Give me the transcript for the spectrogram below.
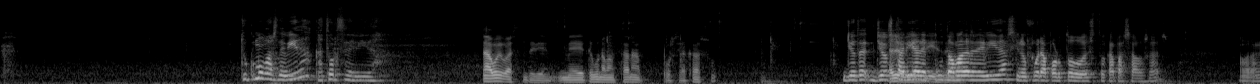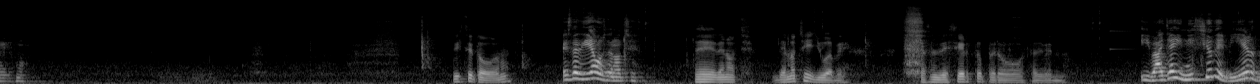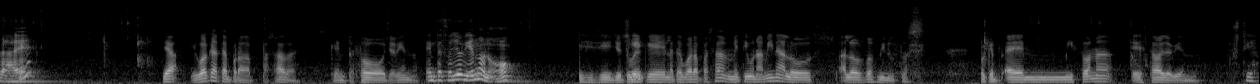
¿Tú cómo vas de vida? 14 de vida. Ah, voy bastante bien. Me tengo una manzana por si acaso. Yo, te- yo estaría de puta madre de vida si no fuera por todo esto que ha pasado, ¿sabes? Ahora mismo. Viste todo, ¿no? ¿Es de día o es de noche? De, de noche. De noche y llueve. Estás en el desierto, pero está lloviendo. Y vaya inicio de mierda, ¿eh? Ya, igual que la temporada pasada, ¿eh? que empezó lloviendo. Empezó lloviendo, no. Sí, sí, sí. Yo tuve Sí. que la temporada pasada me metí una mina a los, a los dos minutos. Porque en mi zona estaba lloviendo. Hostia.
